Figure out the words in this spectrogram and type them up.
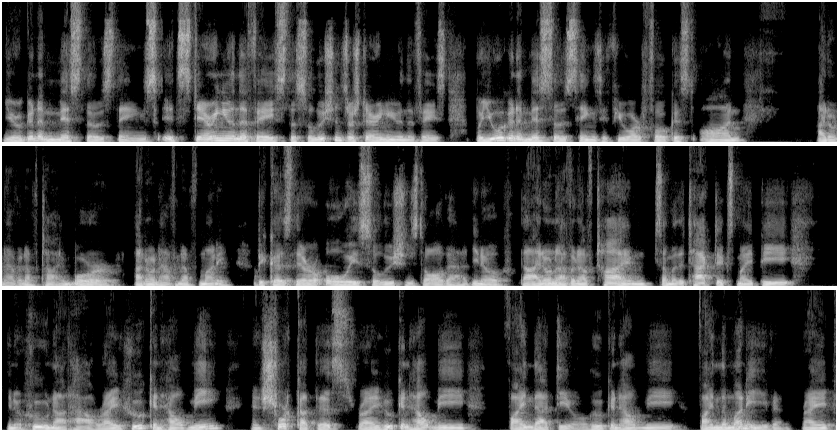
you're going to miss those things. It's staring you in the face. The solutions are staring you in the face, but you are going to miss those things if you are focused on, I don't have enough time or I don't have enough money, because there are always solutions to all that. You know, I don't have enough time. Some of the tactics might be, you know, who, not how, right? Who can help me and shortcut this, right? Who can help me find that deal? Who can help me find the money, even, right?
